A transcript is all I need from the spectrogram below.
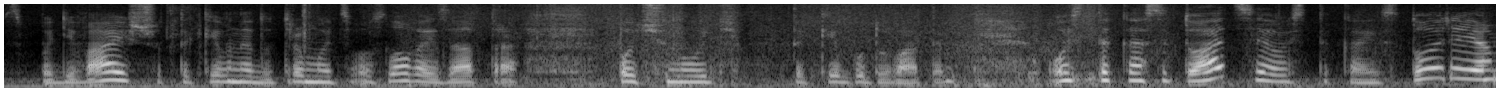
Сподіваюсь, що таки вони дотримують свого слова і завтра почнуть таки будувати. Ось така ситуація, ось така історія.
